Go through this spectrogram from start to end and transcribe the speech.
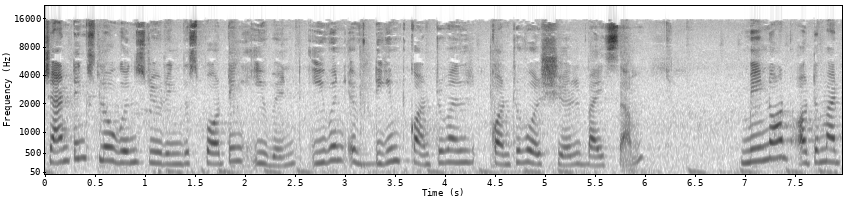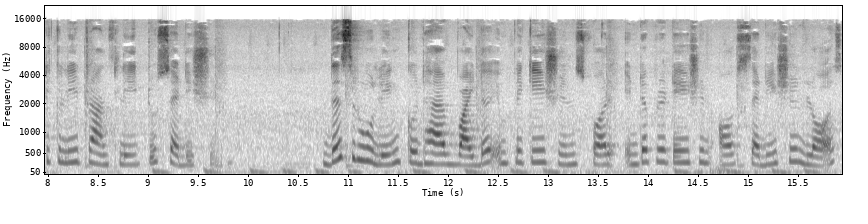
Chanting slogans during the sporting event, even if deemed controversial by some, may not automatically translate to sedition. This ruling could have wider implications for interpretation of sedition laws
